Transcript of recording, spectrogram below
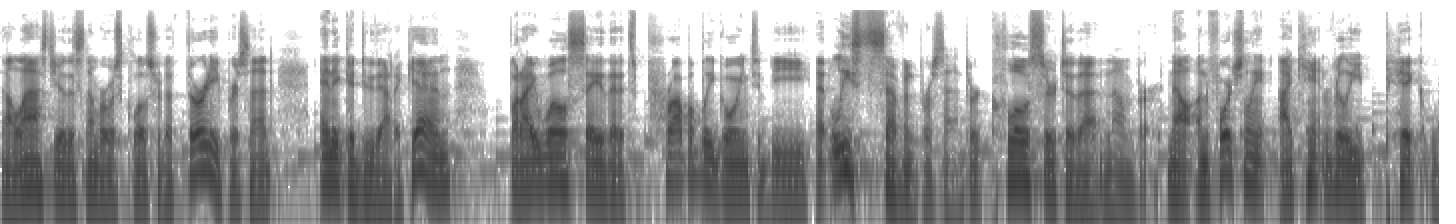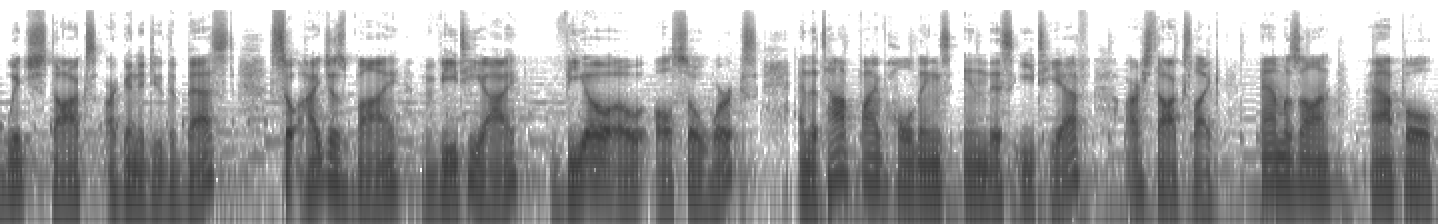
Now, last year this number was closer to 30%, and it could do that again, but I will say that it's probably going to be at least 7% or closer to that number. Now, unfortunately, I can't really pick which stocks are gonna do the best, so I just buy VTI, VOO also works, and the top five holdings in this ETF are stocks like Amazon, Apple,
